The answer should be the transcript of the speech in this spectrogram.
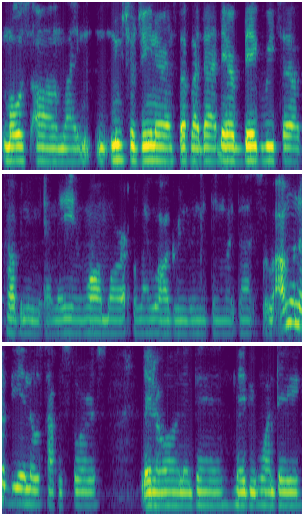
most um like Neutrogena and stuff like that, they're a big retail company and they in Walmart or like Walgreens, anything like that. So I want to be in those type of stores later on, and then maybe one day,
